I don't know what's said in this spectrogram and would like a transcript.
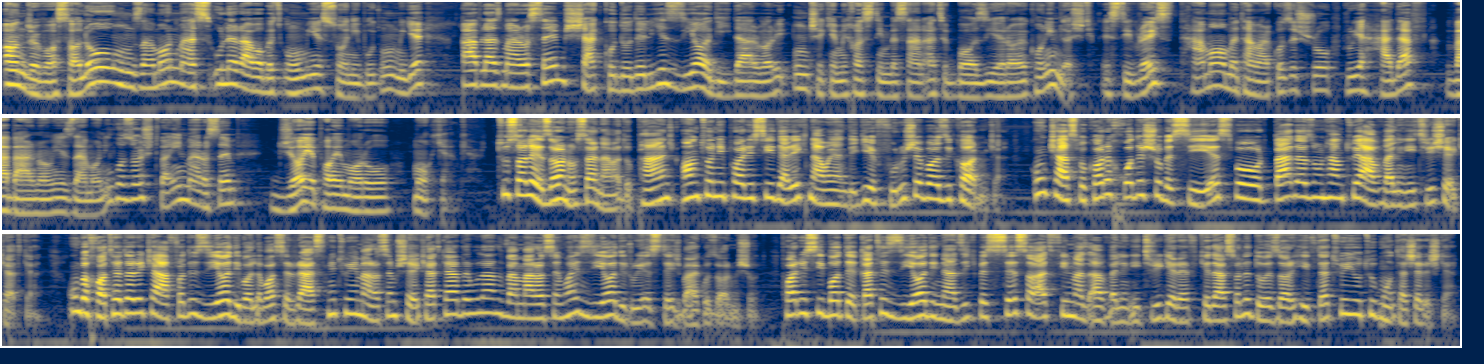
آندر واسالو اون زمان مسئول روابط عمومی سونی بود. اون میگه قبل از مراسم شک و دودلی زیادی درباره اونچه که می‌خواستیم به صنعت بازی ارائه کنیم داشتیم. استیو ریس تمام تمرکزش رو روی هدف و برنامه زمانی گذاشت و این مراسم جای پای ما رو محکم کرد. تو سال 1995 آنتونی پاریسی در یک نمایندگی فروش بازی کار می‌کرد. اون کسب و کار خودش رو به CES برد. بعد از اون هم توی اولین ایتری شرکت کرد. اون به خاطر داره که افراد زیادی با لباس رسمی توی این مراسم شرکت کرده بودند و مراسم های زیادی روی استیج برگزار می‌شد. پاریسی با دقت زیادی نزدیک به سه ساعت فیلم از اولین ایتری گرفت که در سال 2017 توی یوتیوب منتشرش کرد.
